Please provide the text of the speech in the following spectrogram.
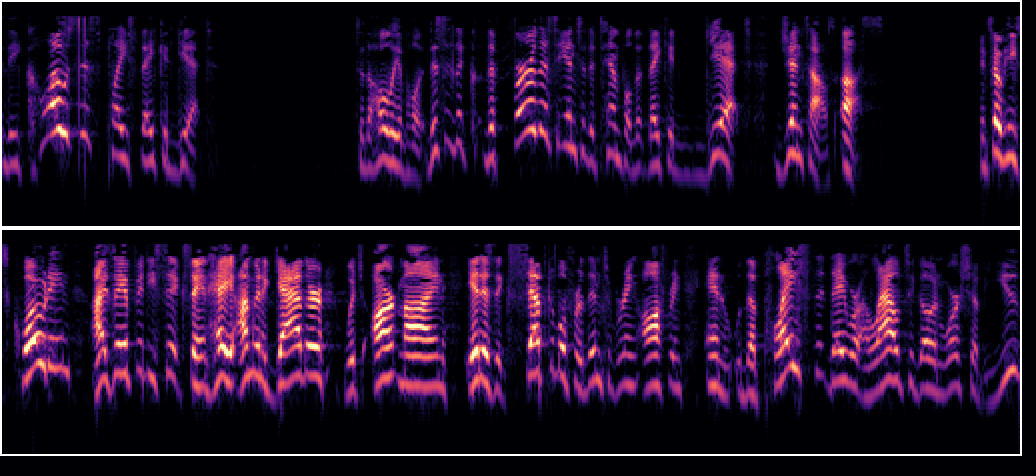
the closest place they could get to the Holy of Holies. This is the, the furthest into the temple that they could get Gentiles, us. And so he's quoting Isaiah 56 saying, Hey, I'm going to gather which aren't mine. It is acceptable for them to bring offering. And the place that they were allowed to go and worship, you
